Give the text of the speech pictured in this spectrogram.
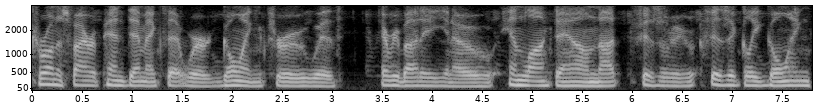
coronavirus pandemic that we're going through with everybody, you know, in lockdown, not physically physically going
